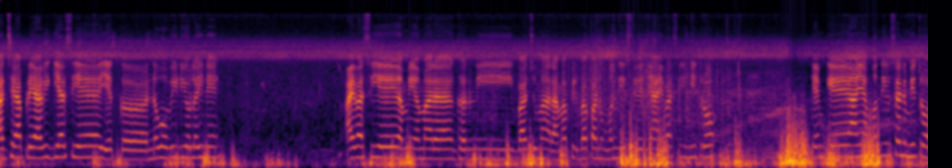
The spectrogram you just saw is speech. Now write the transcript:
આજે આપણે આવી ગયા છીએ એક નવો વીડિયો લઈને. આવ્યા છીએ અમે અમારા ઘરની બાજુમાં રામાપીર બાપાનું મંદિર છે, ત્યાં આવ્યા છીએ મિત્રો. કેમ કે ને મિત્રો?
